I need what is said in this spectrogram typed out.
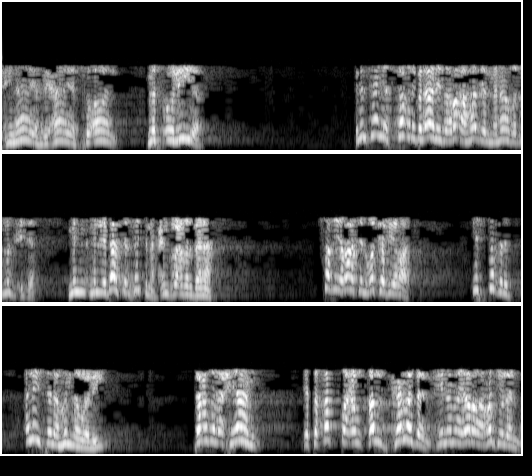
عناية رعاية سؤال مسؤولية. الإنسان يستغرب الآن إذا رأى هذه المناظر المزعجة من من لباس الفتنة عند بعض البنات. صغيرات وكبيرات. يستغرب أليس لهن ولي؟ بعض الأحيان يتقطع القلب كمدا حينما يرى رجلا.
